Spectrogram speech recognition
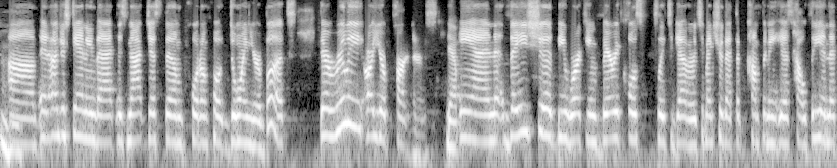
Mm-hmm. um, and understanding that it's not just them quote unquote doing your books. They really are your partners. Yep. and they should be working very closely together to make sure that the company is healthy and that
